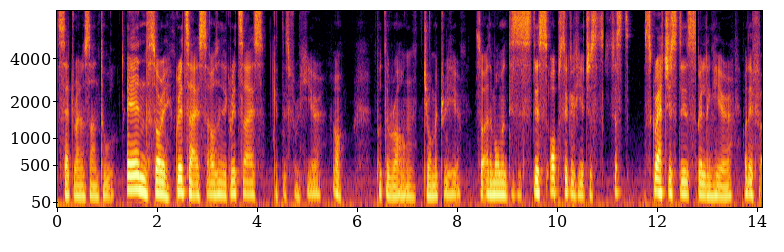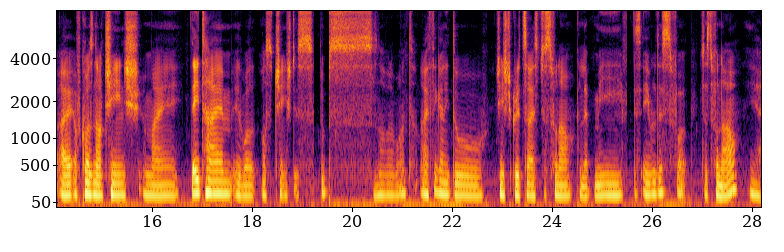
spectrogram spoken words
set Rhino-Sun tool. And sorry, grid size. I also need a grid size. Get this from here. Oh, put the wrong geometry here. So at the moment, this is this obstacle here just just scratches this building here. But if I, of course, now change my daytime, it will also change this. Oops, that's not what I want. I think I need to change the grid size just for now. Let me disable this for just for now. Yeah.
